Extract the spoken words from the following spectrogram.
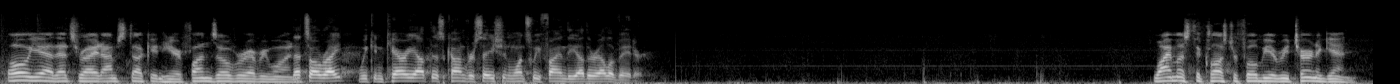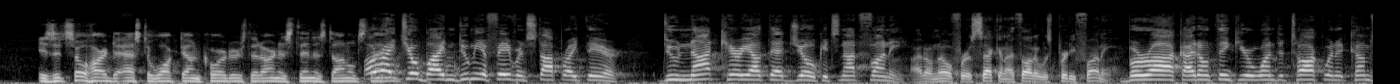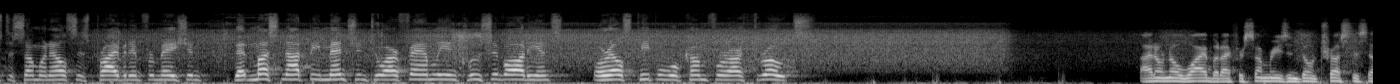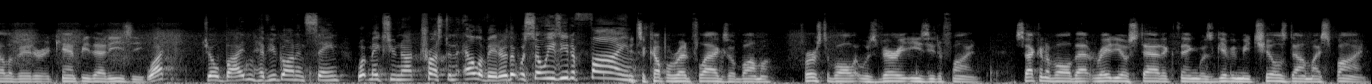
oh yeah, that's right. I'm stuck in here. Fun's over, everyone. That's all right. We can carry out this conversation once we find the other elevator. Why must the claustrophobia return again? Is it so hard to ask to walk down corridors that aren't as thin as Donald's All thing? right, Joe Biden, do me a favor and stop right there. Do not carry out that joke. It's not funny. I don't know. For a second, I thought it was pretty funny. Barack, I don't think you're one to talk when it comes to someone else's private information that must not be mentioned to our family inclusive audience, or else people will come for our throats. I don't know why, but I for some reason don't trust this elevator. It can't be that easy. What? Joe Biden, have you gone insane? What makes you not trust an elevator that was so easy to find? It's a couple red flags, Obama. First of all, it was very easy to find. Second of all, that radio static thing was giving me chills down my spine.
